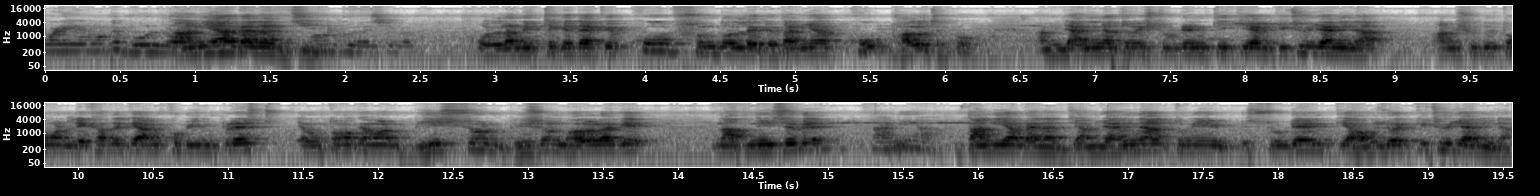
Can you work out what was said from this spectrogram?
পরে আমাকে বলল। তানিয়া ব্যানার্জি। ফোন করেছিল। কল্যাণীর থেকে দেখে খুব সুন্দর লেগে তানিয়া খুব ভালো থেকো। আমি জানি না তুমি স্টুডেন্ট কী কী আমি কিছুই জানি না। আমি শুধু তোমার লেখা দেখে আমি খুব ইমপ্রেসড এবং তোমাকে আমার ভীষণ ভীষণ ভালো লাগে নাতনি হিসেবে। তানিয়া। তানিয়া ব্যানার্জি। আমি জানি না তুমি স্টুডেন্ট কি হাউস ওয়াইফ কিছুই জানি না।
